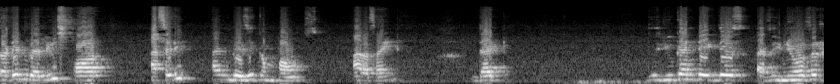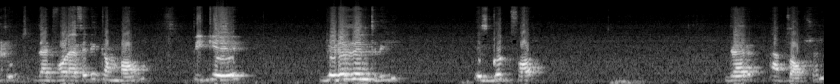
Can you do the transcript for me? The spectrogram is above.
certain values for acidic and basic compounds are assigned that you can take this as a universal truth that for acidic compound pK greater than 3 is good for their absorption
